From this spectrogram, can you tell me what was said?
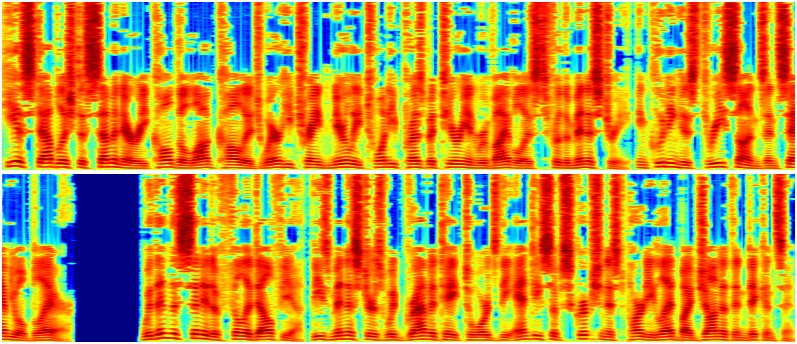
He established a seminary called the Log College where he trained nearly 20 Presbyterian revivalists for the ministry, including his three sons and Samuel Blair. Within the Synod of Philadelphia, these ministers would gravitate towards the anti-subscriptionist party led by Jonathan Dickinson.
